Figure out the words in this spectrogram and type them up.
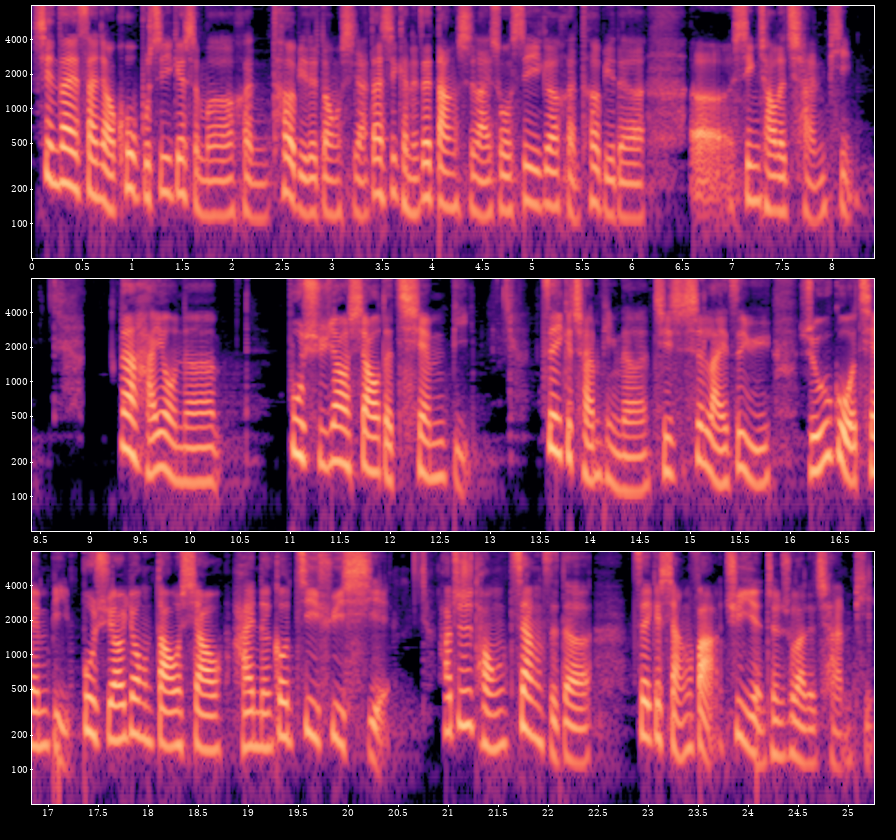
现在三角裤不是一个什么很特别的东西啊，但是可能在当时来说是一个很特别的呃新潮的产品。那还有呢，不需要削的铅笔。这个产品呢，其实是来自于如果铅笔不需要用刀削，还能够继续写，它就是从这样子的这个想法去衍生出来的产品。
